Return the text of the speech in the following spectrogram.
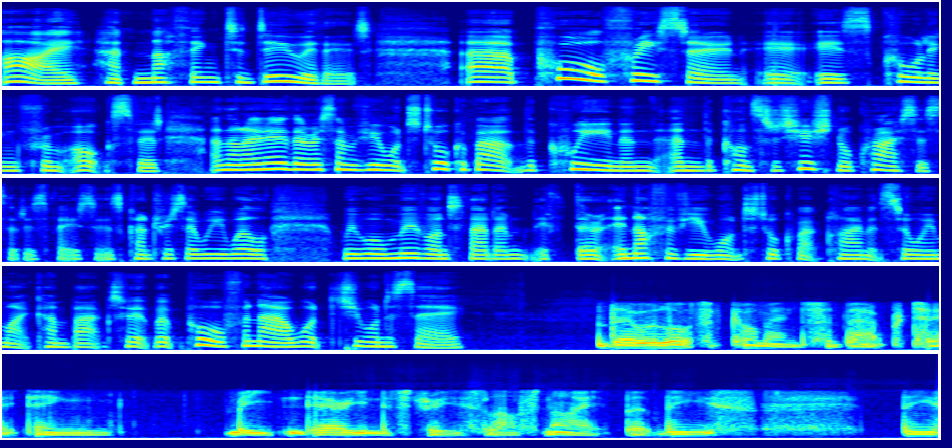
I had nothing to do with it. Uh, Paul Freestone is calling from Oxford. And then I know there are some of you who want to talk about the Queen and, and the constitutional crisis that is facing this country. So we will we will move on to that. And if there are enough of you want to talk about climate still, we might come back to it. But Paul, for now, what did you want to say? There were lots of comments about protecting meat and dairy industries last night, but these these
